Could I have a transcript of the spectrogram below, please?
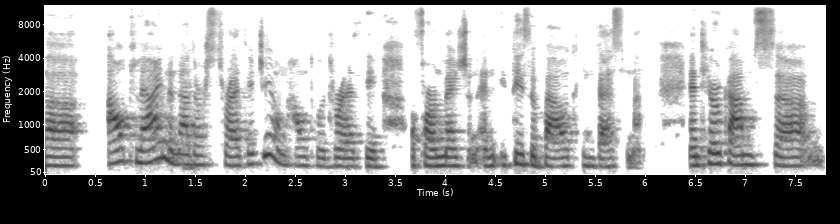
uh, outline another strategy on how to address the aforementioned, and it is about investment. And here comes, um,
